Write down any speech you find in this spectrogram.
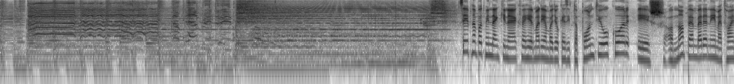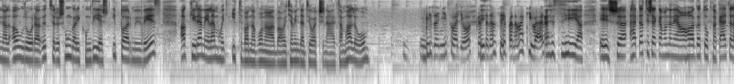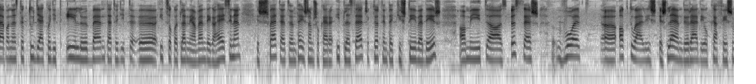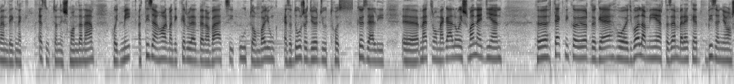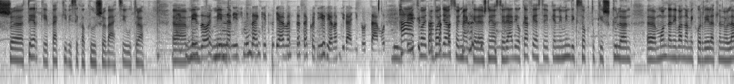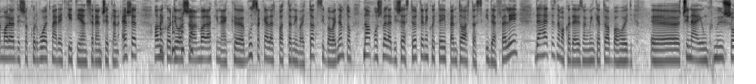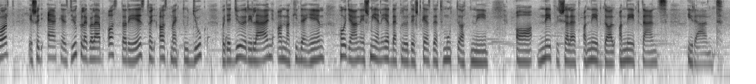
Szép napot mindenkinek, Fehér Marian vagyok, ez itt a Pontjókor, és a napembere német hajnal Aurora ötszörös hungarikum díjas iparművész, aki remélem, hogy itt van a vonalban, hogyha mindent jól csináltam. Halló! Bizony itt vagyok. Köszönöm I- szépen a meghívást. Szia! És hát azt is el kell mondani a hallgatóknak, általában ezt ők tudják, hogy itt élőben, tehát hogy itt, uh, itt szokott lenni a vendég a helyszínen, és feltétlenül te is nem sokára itt leszel, csak történt egy kis tévedés, amit az összes volt aktuális és leendő rádió kafés vendégnek ezúton is mondanám, hogy mi a 13. kerületben a Váci úton vagyunk, ez a Dózsa György úthoz közeli uh, metró megálló, és van egy ilyen technika ördöge, hogy valamiért az embereket bizonyos térképek kiviszik a külső Váci útra. Mind, Bizony, mind, minden is, mindenkit figyelmeztetek, hogy írjanak irányító számot mindig. Hát, vagy, vagy az, hogy megkeresni azt, hogy Rádió Café, ezt egyébként mi mindig szoktuk is külön mondani, van, amikor véletlenül lemarad, és akkor volt már egy-két ilyen szerencsétlen eset, amikor gyorsan valakinek buszra kellett pattani, vagy taxiba, vagy nem tudom. Na, most veled is ez történik, hogy te éppen tartasz idefelé, de hát ez nem akadályoz meg minket abba, hogy ö, csináljunk műsort, és hogy elkezdjük legalább azt a részt, hogy azt megtudjuk, hogy egy győri lány annak idején hogyan és milyen érdeklődést kezdett mutatni a népviselet, a népdal, a néptánc iránt.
